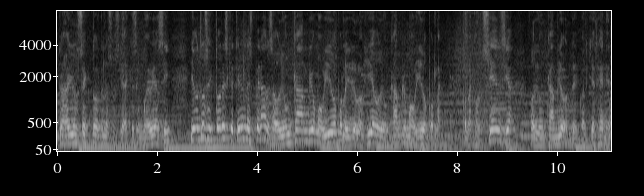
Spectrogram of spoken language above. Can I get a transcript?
Entonces hay un sector de la sociedad que se mueve así y otros sectores que tienen la esperanza o de un cambio movido por la ideología o de un cambio movido por la, por la conciencia o de un cambio de cualquier género.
